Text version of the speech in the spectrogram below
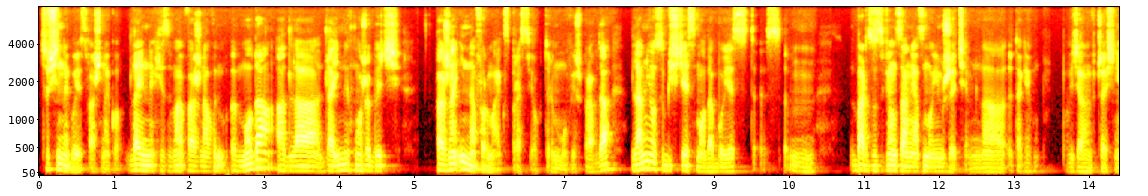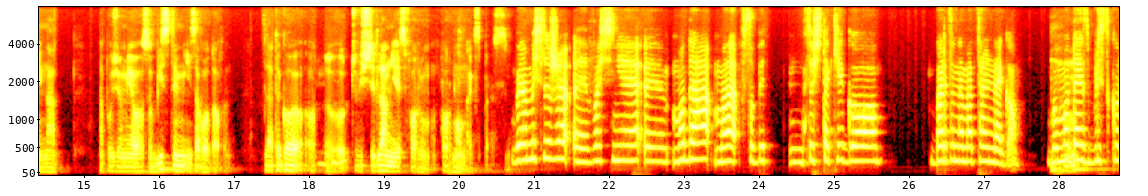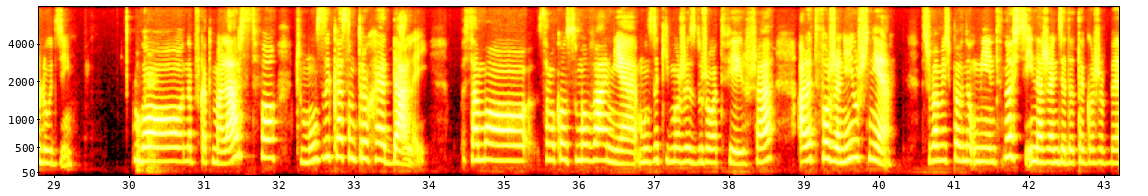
coś innego jest ważnego. Dla innych jest wa- ważna moda, a dla, dla innych może być ważna inna forma ekspresji, o którym mówisz, prawda? Dla mnie osobiście jest moda, bo jest mm, bardzo związana z moim życiem, na, tak jak powiedziałem wcześniej, na, na poziomie osobistym i zawodowym. Dlatego o, Mhm. oczywiście dla mnie jest form, formą ekspresji. Bo ja myślę, że y, właśnie y, moda ma w sobie mm, coś takiego bardzo namacalnego, bo Mhm. moda jest blisko ludzi. Bo na przykład malarstwo czy muzyka są trochę dalej. Samo, samo konsumowanie muzyki może jest dużo łatwiejsze, ale tworzenie już nie. Trzeba mieć pewne umiejętności i narzędzia do tego, żeby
